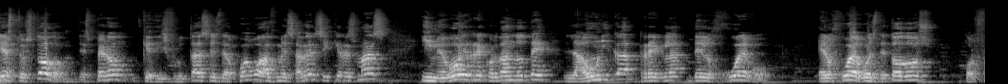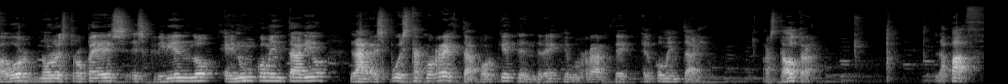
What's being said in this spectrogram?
Y esto es todo. Espero que disfrutases del juego. Hazme saber si quieres más. Y me voy recordándote la única regla del juego. El juego es de todos. Por favor, no lo estropees escribiendo en un comentario la respuesta correcta, porque tendré que borrarte el comentario. Hasta otra. La paz.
